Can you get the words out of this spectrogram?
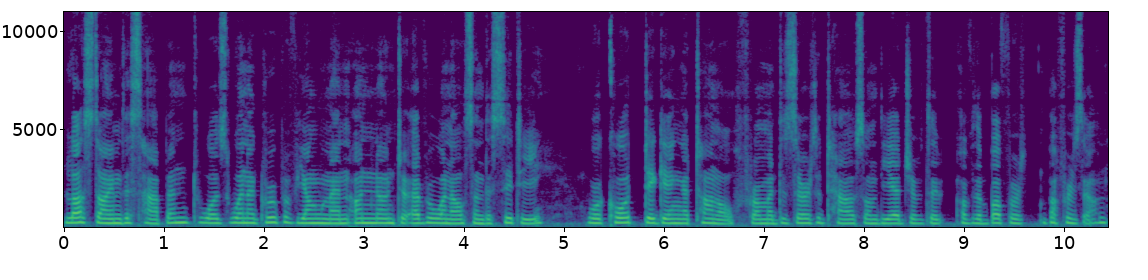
Last time this happened was when a group of young men unknown to everyone else in the city were caught digging a tunnel from a deserted house on the edge of the of the buffer buffer zone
